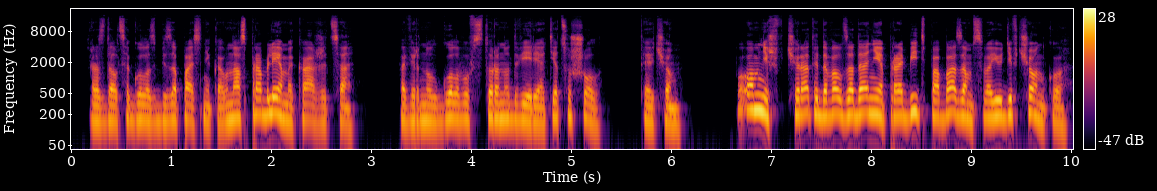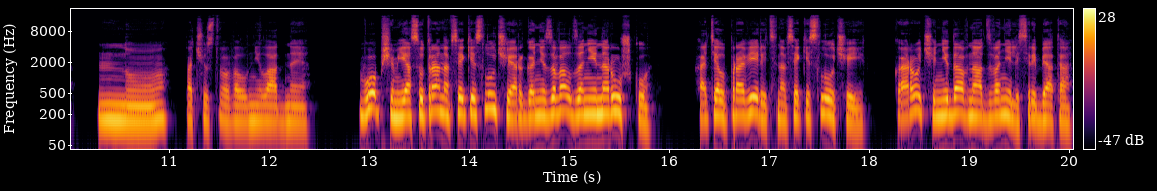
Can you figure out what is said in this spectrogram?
— раздался голос безопасника. «У нас проблемы, кажется». Повернул голову в сторону двери, отец ушел. «Ты о чем? «Помнишь, вчера ты давал задание пробить по базам свою девчонку?» «Ну?» — почувствовал неладное. «В общем, я с утра на всякий случай организовал за ней наружку. Хотел проверить на всякий случай. Короче, недавно отзвонились ребята.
